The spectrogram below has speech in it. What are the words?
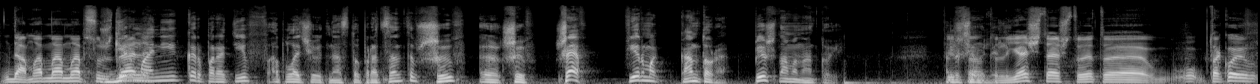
Да, мы, мы, мы обсуждали... В Германии корпоратив оплачивает на 100%. Шиф, э, шиф, шеф, фирма, контора. Пишет нам Анатолий. Александр, я считаю, что это такой...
